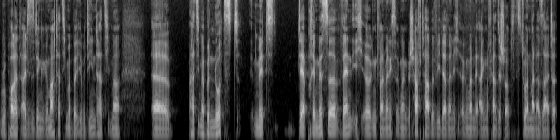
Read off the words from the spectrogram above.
RuPaul hat all diese Dinge gemacht, hat sich immer bei ihr bedient, hat sie immer, äh, hat sie immer benutzt mit der Prämisse, wenn ich irgendwann, wenn ich es irgendwann geschafft habe, wieder, wenn ich irgendwann eine eigene Fernsehshow habe, sitzt du an meiner Seite,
